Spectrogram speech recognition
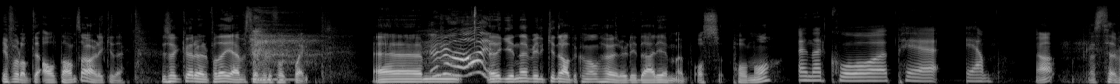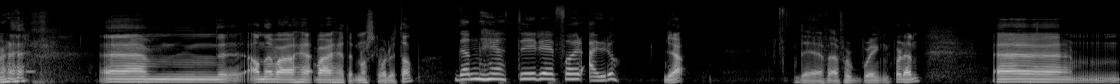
I forhold til alt annet så har de ikke det. Du skal ikke røre på det. Jeg bestemmer du får et poeng. Um! Regine, hvilken radiokanal hører de der hjemme oss på nå? NRK P1. Ja, det stemmer det. Um, Anne, hva, he- hva heter den norske valutaen? Den heter eh, for euro. Ja. Det er for poeng for den. Um,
